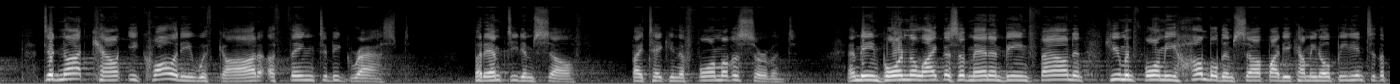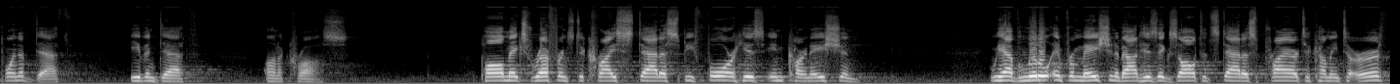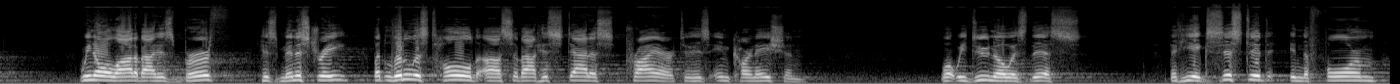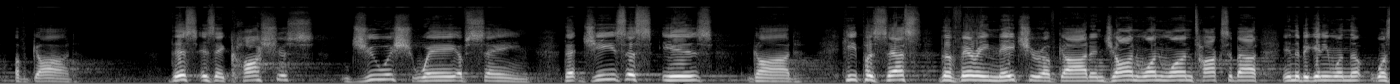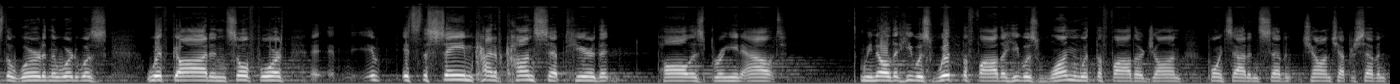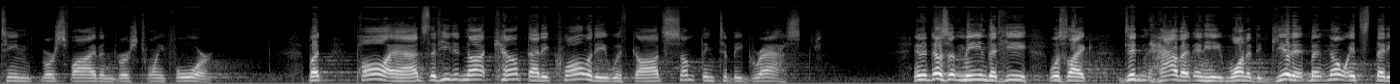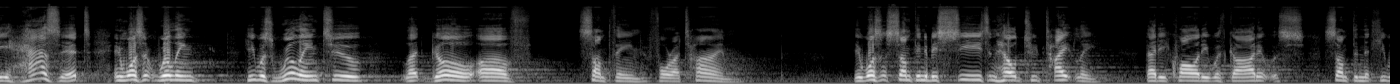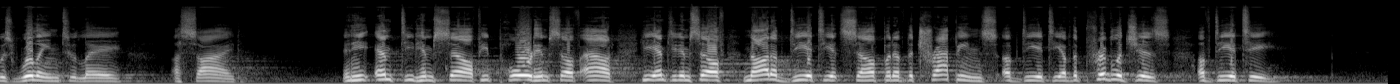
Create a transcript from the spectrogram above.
did not count equality with God a thing to be grasped, but emptied himself by taking the form of a servant. And being born in the likeness of men and being found in human form, he humbled himself by becoming obedient to the point of death, even death on a cross. Paul makes reference to Christ's status before his incarnation. We have little information about his exalted status prior to coming to earth. We know a lot about his birth, his ministry, but little is told us about his status prior to his incarnation. What we do know is this that he existed in the form of God. This is a cautious Jewish way of saying that Jesus is God. He possessed the very nature of God. And John 1 1 talks about in the beginning when the, was the Word, and the Word was with God, and so forth. It, it, it's the same kind of concept here that Paul is bringing out. We know that he was with the Father, he was one with the Father, John points out in seven, John chapter 17, verse 5 and verse 24. But Paul adds that he did not count that equality with God something to be grasped. And it doesn't mean that he was like, didn't have it and he wanted to get it, but no, it's that he has it and wasn't willing, he was willing to let go of something for a time. It wasn't something to be seized and held too tightly, that equality with God. It was something that he was willing to lay aside. And he emptied himself, he poured himself out. He emptied himself not of deity itself, but of the trappings of deity, of the privileges of deity.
